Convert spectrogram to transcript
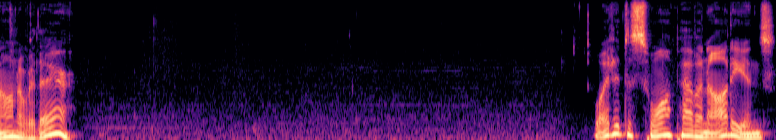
Going on over there? Why did the swamp have an audience?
